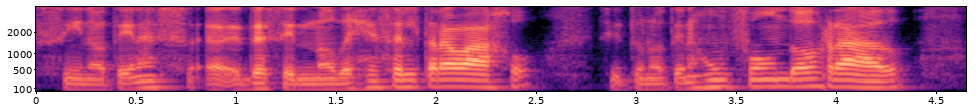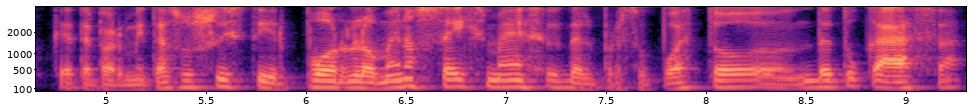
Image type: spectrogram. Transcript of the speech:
si no tienes, es decir, no dejes el trabajo, si tú no tienes un fondo ahorrado que te permita subsistir por lo menos seis meses del presupuesto de tu casa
